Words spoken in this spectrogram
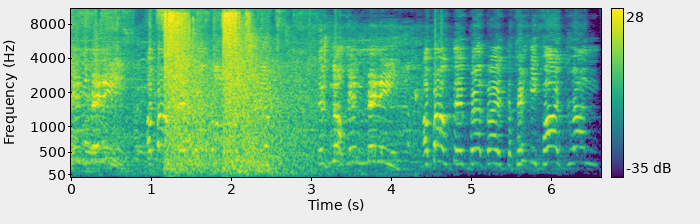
nothing mini about There's nothing mini about their about the 55 grand.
